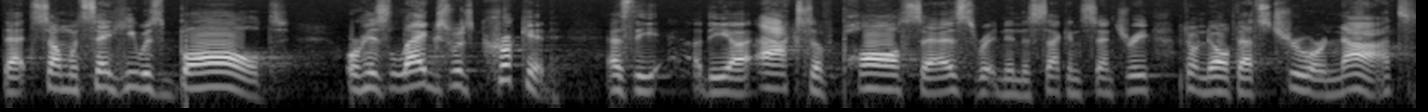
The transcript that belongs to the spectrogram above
that some would say he was bald or his legs was crooked, as the, the uh, Acts of Paul says, written in the second century. I don't know if that's true or not.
